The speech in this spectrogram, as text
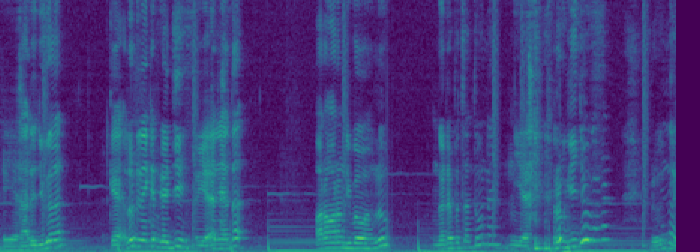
iya Nah ada juga kan kayak lu dinaikkan gaji, Iya. ternyata orang-orang di bawah lu nggak dapet santunan, iya rugi juga kan? Rugi. Nggak?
